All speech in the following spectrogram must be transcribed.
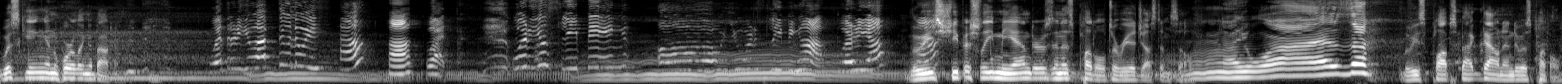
whisking and whirling about him. What are you up to, Luis? Huh? Huh? What? Were you sleeping? Oh, you were sleeping, huh? Were ya? Luis sheepishly meanders in his puddle to readjust himself. Mm, I was. Luis plops back down into his puddle.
